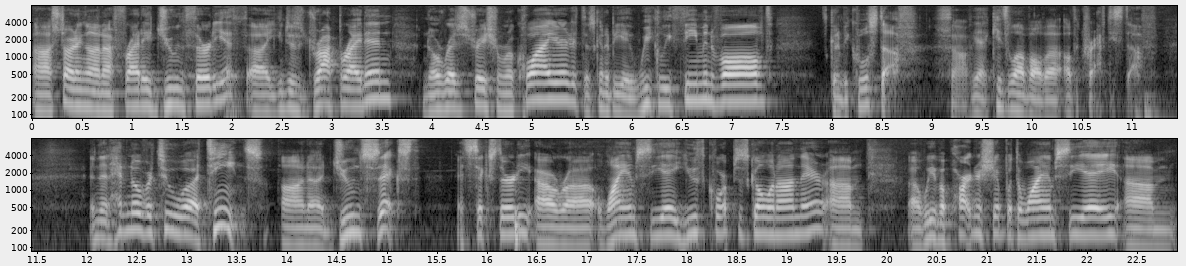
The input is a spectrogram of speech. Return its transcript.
uh, starting on uh, Friday, June 30th. Uh, you can just drop right in, no registration required. There's going to be a weekly theme involved. It's going to be cool stuff. So yeah, kids love all the all the crafty stuff. And then heading over to uh, teens on uh, June 6th at 6:30, our uh, YMCA Youth Corps is going on there. Um, uh, we have a partnership with the YMCA. Um,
